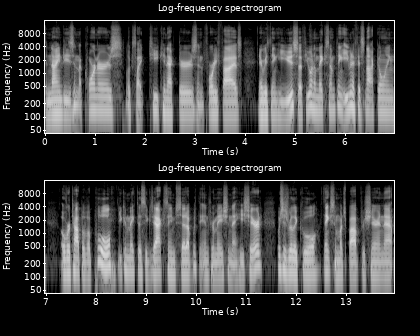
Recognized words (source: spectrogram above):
the 90s in the corners, looks like T connectors and 45s and everything he used. So if you want to make something, even if it's not going over top of a pool, you can make this exact same setup with the information that he shared, which is really cool. Thanks so much, Bob, for sharing that.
